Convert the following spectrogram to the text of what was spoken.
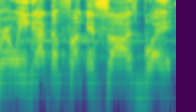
Remember we got the fucking sauce, boy.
